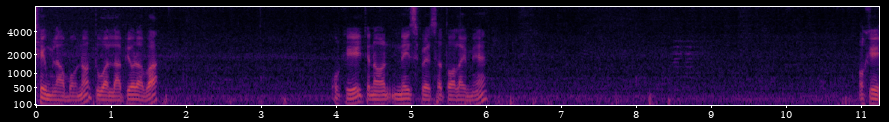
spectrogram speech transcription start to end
ချိန်မလားပေါ့နော်သူကလာပြောတာပါ okay ကျွန်တော် next ပဲဆက်သွားလိုက်မယ် okay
